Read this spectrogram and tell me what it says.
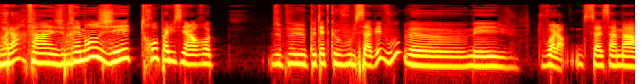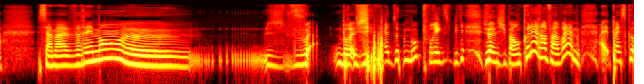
voilà. Enfin, vraiment, j'ai trop halluciné. Alors, euh, peut-être que vous le savez, vous, euh, mais voilà, ça, ça m'a, ça m'a vraiment. Euh, j'ai pas de mots pour expliquer. Je, je suis pas en colère, hein. enfin voilà, euh, parce que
